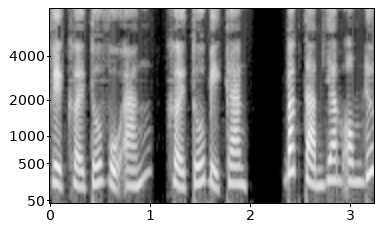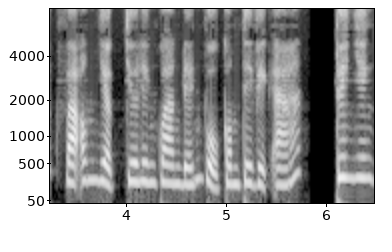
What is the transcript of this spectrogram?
việc khởi tố vụ án, khởi tố bị can, bắt tạm giam ông Đức và ông Nhật chưa liên quan đến vụ công ty Việt Á. Tuy nhiên,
